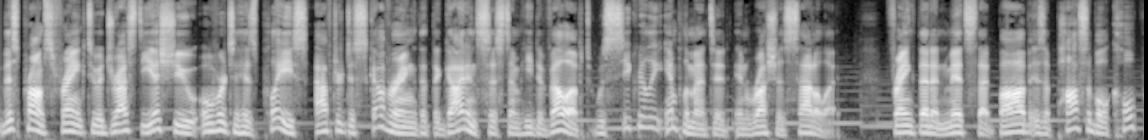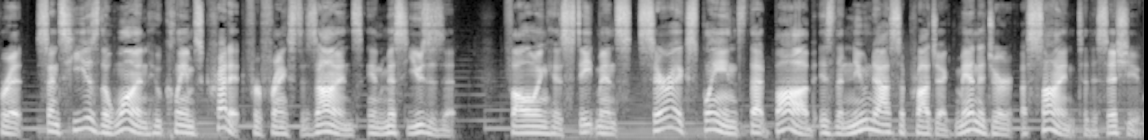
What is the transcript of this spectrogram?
This prompts Frank to address the issue over to his place after discovering that the guidance system he developed was secretly implemented in Russia's satellite. Frank then admits that Bob is a possible culprit since he is the one who claims credit for Frank's designs and misuses it. Following his statements, Sarah explains that Bob is the new NASA project manager assigned to this issue.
